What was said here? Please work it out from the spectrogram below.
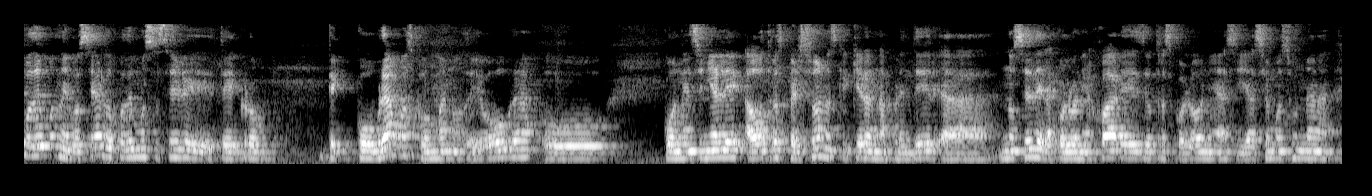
podemos negociarlo, podemos hacer, eh, te, te cobramos con mano de obra o con enseñarle a otras personas que quieran aprender, a, no sé, de la colonia Juárez, de otras colonias, y hacemos una,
